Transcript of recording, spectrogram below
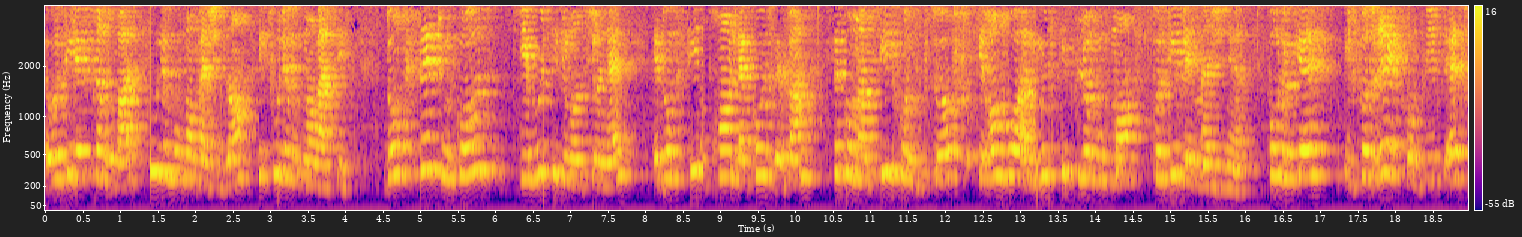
et aussi l'extrême droite, tous les mouvements fascisants et tous les mouvements racistes. Donc c'est une cause qui est multidimensionnelle, et donc si on prend la cause des femmes, c'est comme un fil conducteur qui renvoie à multiples mouvements possibles et imaginaires, pour lequel il faudrait qu'on puisse être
